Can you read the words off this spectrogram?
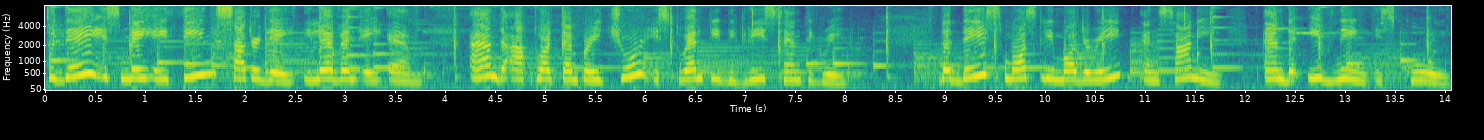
Today is May 18, Saturday, 11 a.m. and the actual temperature is 20 degrees centigrade. The day is mostly moderate and sunny and the evening is cool.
